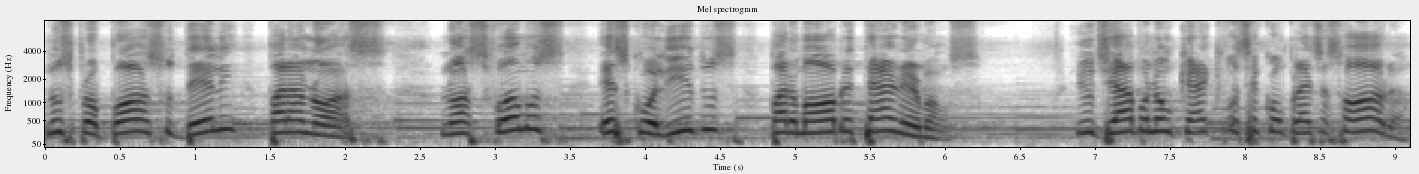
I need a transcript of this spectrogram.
nos propósitos dele para nós. Nós fomos escolhidos para uma obra eterna, irmãos. E o diabo não quer que você complete essa obra.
